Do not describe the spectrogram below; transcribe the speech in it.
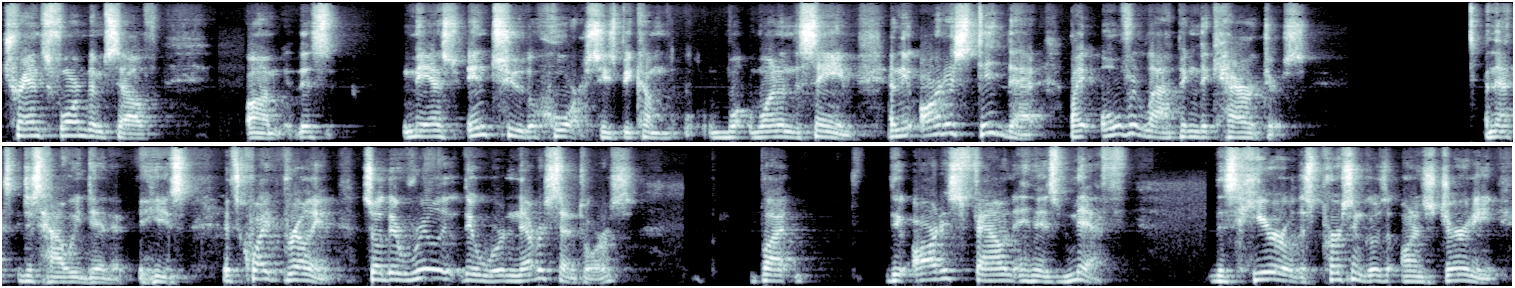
transformed himself. Um, this man into the horse. He's become one and the same. And the artist did that by overlapping the characters. And that's just how he did it. He's it's quite brilliant. So there really there were never centaurs, but the artist found in his myth this hero, this person goes on his journey,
